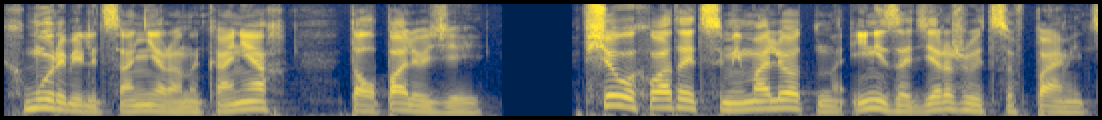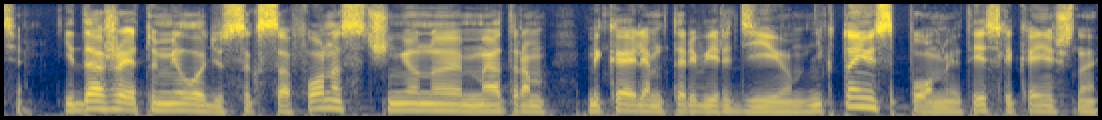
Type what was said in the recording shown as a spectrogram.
хмурые милиционеры на конях, толпа людей. Все выхватывается мимолетно и не задерживается в памяти. И даже эту мелодию саксофона, сочиненную мэтром Микаэлем Тервердием, никто не вспомнит, если, конечно,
